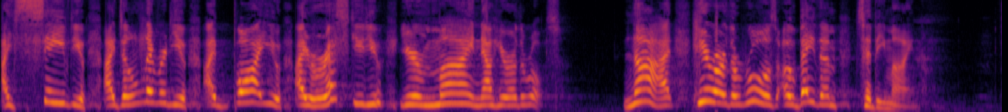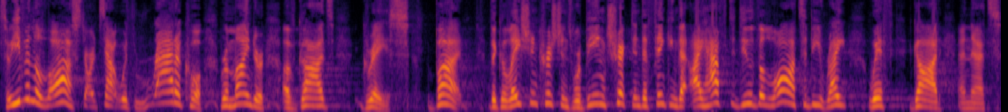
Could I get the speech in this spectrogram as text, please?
I saved you. I delivered you. I bought you. I rescued you. You're mine. Now here are the rules. Not, here are the rules. Obey them to be mine. So even the law starts out with radical reminder of God's grace. But the Galatian Christians were being tricked into thinking that I have to do the law to be right with God, and that's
